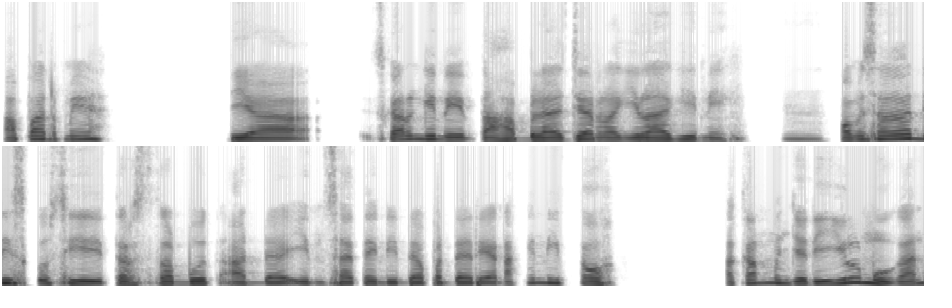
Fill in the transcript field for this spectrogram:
apa namanya? Dia sekarang gini, tahap belajar lagi-lagi nih. Hmm. Kalau misalnya diskusi tersebut ada insight yang didapat dari anak ini toh akan menjadi ilmu kan?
